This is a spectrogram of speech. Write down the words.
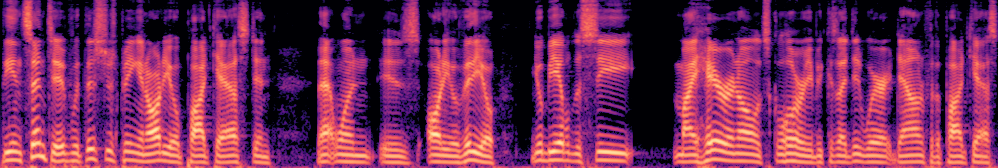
the incentive with this just being an audio podcast and that one is audio video, you'll be able to see my hair in all its glory because I did wear it down for the podcast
